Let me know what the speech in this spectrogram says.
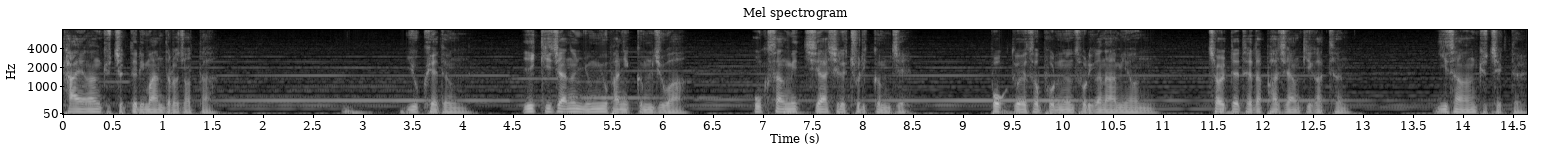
다양한 규칙들이 만들어졌다. 육회 등 익히지 않은 육류 반입 금지와 옥상 및 지하실 출입 금지, 복도에서 부르는 소리가 나면 절대 대답하지 않기 같은 이상한 규칙들.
